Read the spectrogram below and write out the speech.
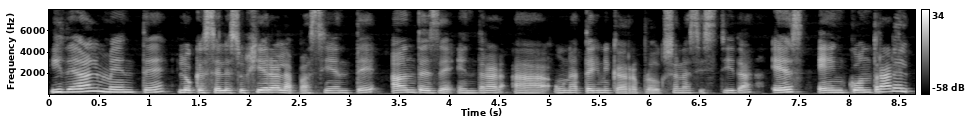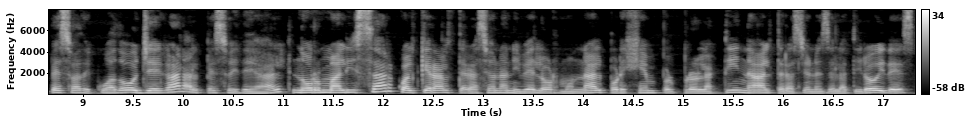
Idealmente, lo que se le sugiere a la paciente antes de entrar a una técnica de reproducción asistida es en encontrar el peso adecuado o llegar al peso ideal, normalizar cualquier alteración a nivel hormonal, por ejemplo, prolactina, alteraciones de la tiroides,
